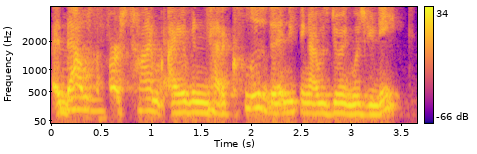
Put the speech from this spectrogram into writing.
And that was the first time I even had a clue that anything I was doing was unique.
